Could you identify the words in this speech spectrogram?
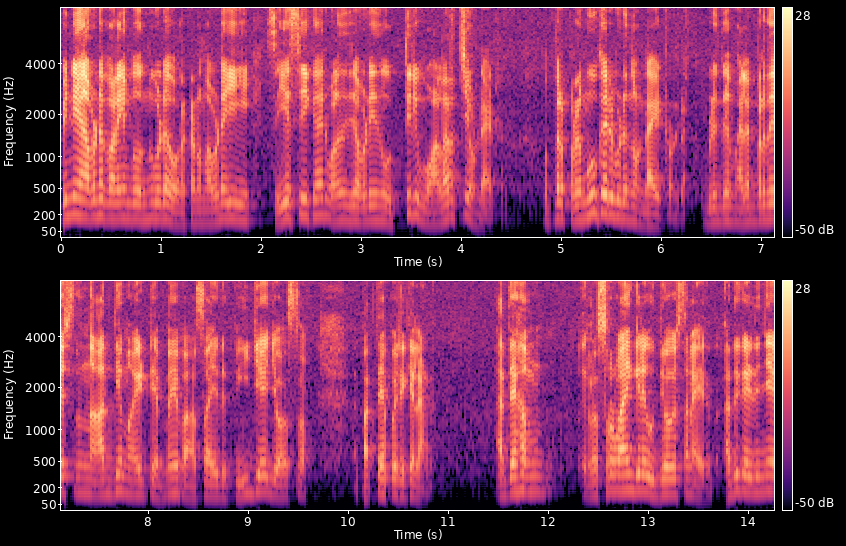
പിന്നെ അവിടെ പറയുമ്പോൾ ഒന്നുകൂടെ ഓർക്കണം. അവിടെ ഈ സി എസ് സിക്കാർ വളർന്നിട്ട് അവിടെ നിന്ന് ഒത്തിരി വളർച്ച ഉണ്ടായിട്ടുണ്ട്. ഒത്തിരി പ്രമുഖർ ഇവിടുന്ന് ഉണ്ടായിട്ടുണ്ട്. ഇവിടുന്ന് മലമ്പ്രദേശത്ത് നിന്ന് ആദ്യമായിട്ട് എം എ പാസ്സായത് പി ജെ ജോസഫ് പത്തേപ്പൊരിക്കലാണ് അദ്ദേഹം റിസർവ് ബാങ്കിലെ ഉദ്യോഗസ്ഥനായിരുന്നു. അത് കഴിഞ്ഞ്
